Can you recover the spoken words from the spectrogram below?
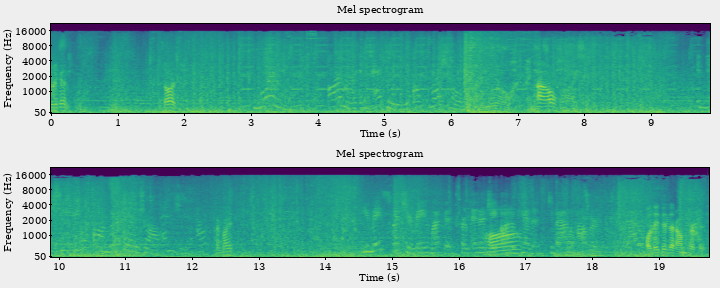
Do it again. Dodge. Warning. Armor integrity at threshold. Monroe, I need Ow. supplies. Initiating armor airdrop. Engine output. I might. You may switch your main weapon from energy Huh? autocannons to battle halberds. Battle Oh, they did that on purpose.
